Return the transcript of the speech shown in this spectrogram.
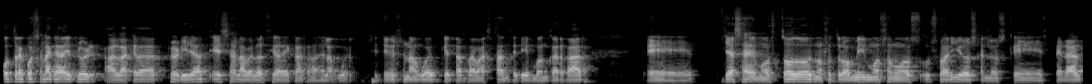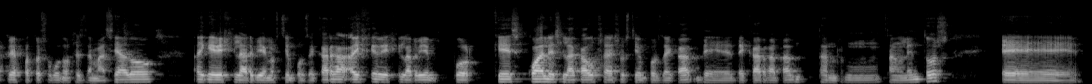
otra cosa a la, que a la que dar prioridad es a la velocidad de carga de la web. Si tienes una web que tarda bastante tiempo en cargar, eh, ya sabemos todos, nosotros mismos somos usuarios en los que esperar 3-4 segundos es demasiado, hay que vigilar bien los tiempos de carga, hay que vigilar bien por qué es, cuál es la causa de esos tiempos de, carga tan, tan, tan lentos. Eh,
